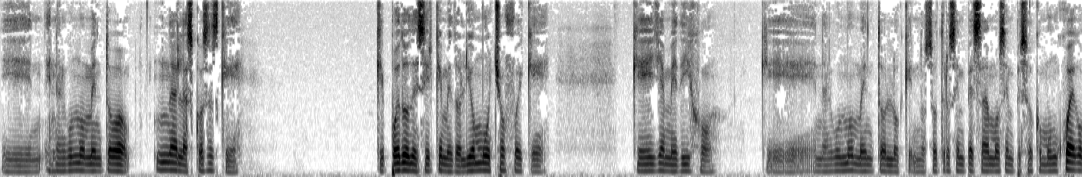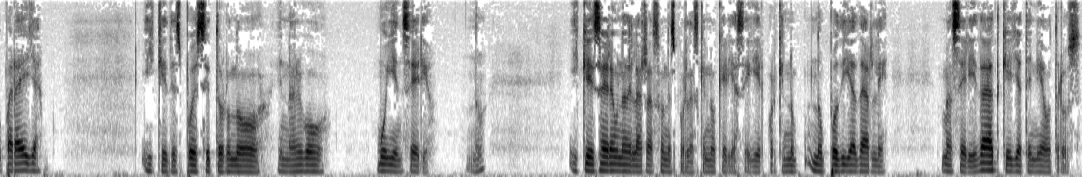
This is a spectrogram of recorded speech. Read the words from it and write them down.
En, algún momento una de las cosas que que puedo decir que me dolió mucho fue que que ella me dijo que en algún momento lo que nosotros empezamos empezó como un juego para ella y que después se tornó en algo muy en serio, ¿no? Y que esa era una de las razones por las que no quería seguir, porque no, no podía darle más seriedad, que ella tenía otros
